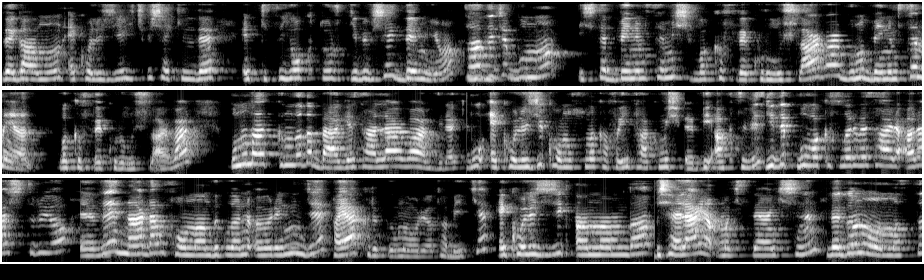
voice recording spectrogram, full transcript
veganlığın ekolojiye hiçbir şekilde etkisi yoktur gibi bir şey demiyor. Sadece bunu işte benimsemiş vakıf ve kuruluşlar var. Bunu benimsemeyen vakıf ve kuruluşlar var. Bunun hakkında da belgeseller var direkt. Bu ekoloji konusuna kafayı takmış e, bir aktivist gidip bu vakıfları vesaire araştırıyor e, ve nereden fonlandıklarını öğrenince hayal kırıklığına uğruyor tabii ki. Ekolojik anlamda bir şeyler yapmak isteyen kişinin vegan olması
